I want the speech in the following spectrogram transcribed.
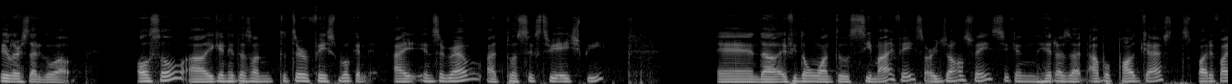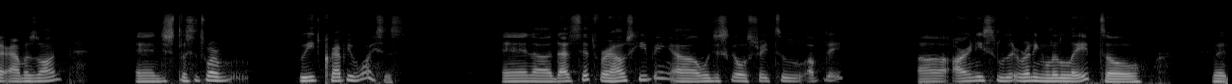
trailers that go out. Also, uh, you can hit us on Twitter, Facebook, and I Instagram at plus six three HP. And uh, if you don't want to see my face or John's face, you can hit us at Apple Podcast, Spotify, or Amazon, and just listen to our sweet, crappy voices. And uh, that's it for housekeeping. Uh, we'll just go straight to updates. Uh, Arnie's running a little late, so but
